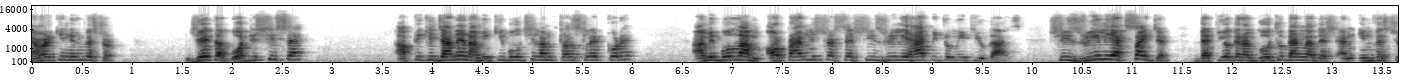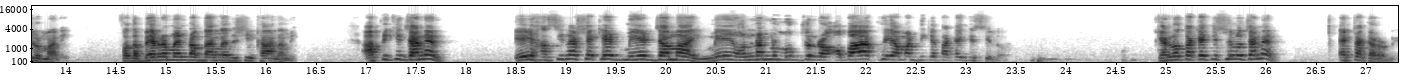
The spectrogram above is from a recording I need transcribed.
আমার কি ইনভেস্টর যেটা শি সে আপনি কি জানেন আমি কি বলছিলাম ট্রান্সলেট করে? আমি বললাম আর প্রাইম মিনিস্টার সে she is really happy to meet you guys she is really excited that you can go to Bangladesh and invest your money for the betterment of Bangladesh economy আপনি কি জানেন, এই হাসিনা শেখের মেয়ের জামাই, মেয়ে অন্যান্য লোকজনরা অবাক হয়ে আমার দিকে তাকাইতেছিল। কেন তাকাইতেছিল জানেন? একটা কারণে।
